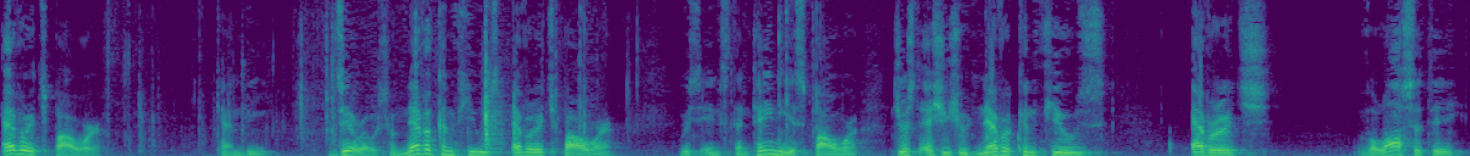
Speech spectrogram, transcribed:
average power can be zero. So never confuse average power with instantaneous power, just as you should never confuse average velocity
